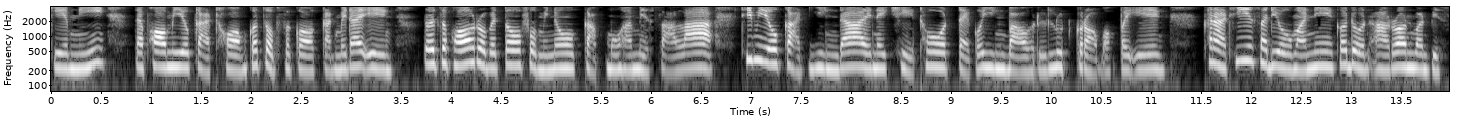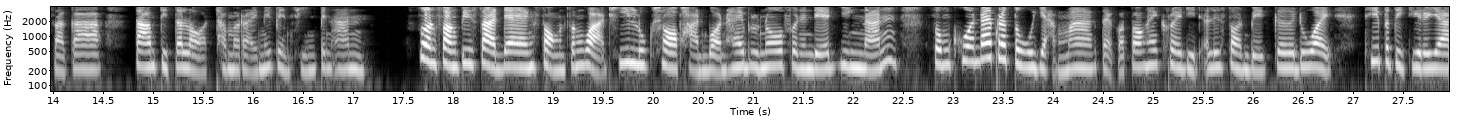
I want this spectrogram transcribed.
เกมนี้ แต่พอมีโอกาสทองก็จบสกอร์กันไม่ได้เอง โดยเฉพาะโรเบโตเฟอร์มิโนกับโมฮัมเหม็ดซาลาที่มีโอกาสยิงได้ในเขตโทษ แต่ก็ยิงเบาหรือหลุดกรอบออกไปเอง ขณะที่ซาดิโอมาเน่ก็โดนอารอนวันบิสซากาตามติดตลอดทำอะไรไม่เป็นชิ้นเป็นอัน ส่วนฝั่งปีศาจแดง 2 จังหวะที่ลุกชอผ่านบอลให้บรูโน่เฟอร์นันเดสยิงนั้น สมควรได้ประตูอย่างมาก แต่ก็ต้องให้เครดิตอลิสันเบเกอร์ด้วย ที่ปฏิกิริยา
